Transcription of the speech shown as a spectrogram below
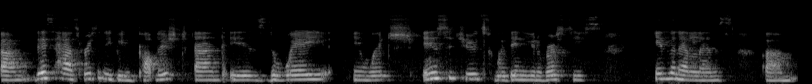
Um, this has recently been published and is the way in which institutes within universities in the Netherlands um,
